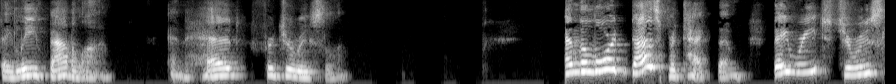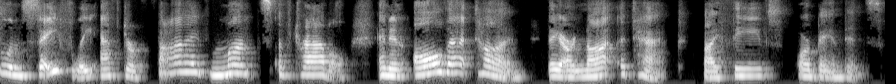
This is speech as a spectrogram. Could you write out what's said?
they leave Babylon and head for Jerusalem. And the Lord does protect them. They reach Jerusalem safely after five months of travel. And in all that time, they are not attacked by thieves or bandits.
